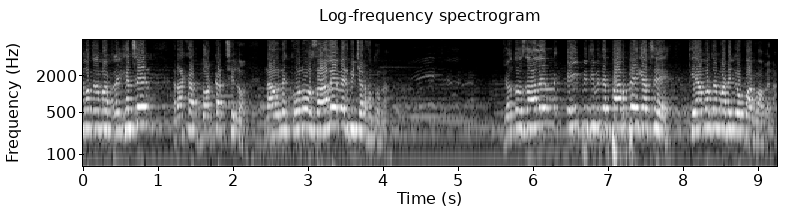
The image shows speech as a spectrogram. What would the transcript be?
আমাদের মাঠ রেখেছেন রাখার দরকার ছিল। না হলে কোনো জালেমের বিচার হতো না। যত জালেম এই পৃথিবীতে পার পেয়ে গেছে কে আমাদের মাঠে কেউ পার পাবে না।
